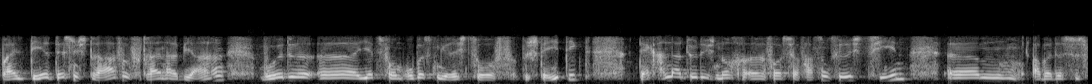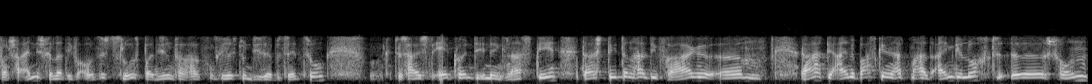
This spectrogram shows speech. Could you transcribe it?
weil der, dessen Strafe für dreieinhalb Jahre wurde äh, jetzt vom obersten Gerichtshof bestätigt. Der kann natürlich noch äh, vor das Verfassungsgericht ziehen, ähm, aber das ist wahrscheinlich relativ aussichtslos bei diesem Verfassungsgericht und dieser Besetzung. Das heißt, er könnte in den Knast gehen. Da steht dann halt die Frage, ähm, ja, der eine Basken hat man halt eingelocht äh, schon.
